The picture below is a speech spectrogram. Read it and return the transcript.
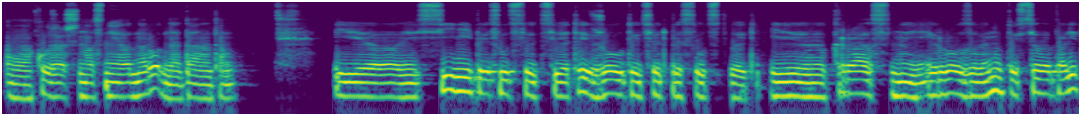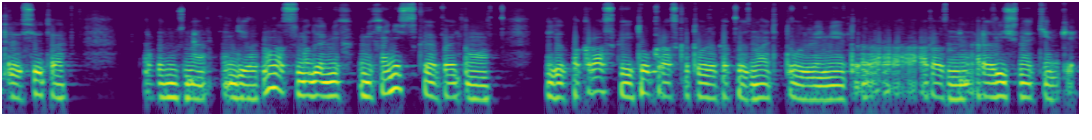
э, кожа у нас неоднородная, да, она там и э, синий присутствует цвет, и желтый цвет присутствует, и красный, и розовый. Ну, то есть целая палитра, все это нужно делать. Но у нас модель мех механическая, поэтому идет покраска, и то краска тоже, как вы знаете, тоже имеет а, разные, различные оттенки.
